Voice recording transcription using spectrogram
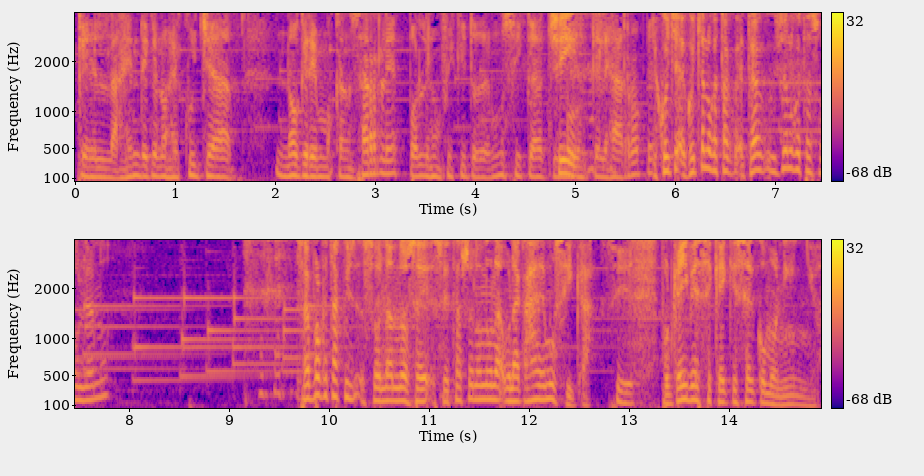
que la gente que nos escucha no queremos cansarles, ponles un fisquito de música que, Sí. que les arrope. escucha, escucha lo que está, está- escucha lo que está soleando. ¿Sabes por qué está sonando, se, se está sonando una, una caja de música? Sí, Porque hay veces que hay que ser como niños.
